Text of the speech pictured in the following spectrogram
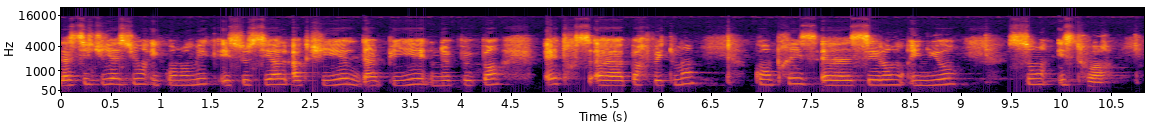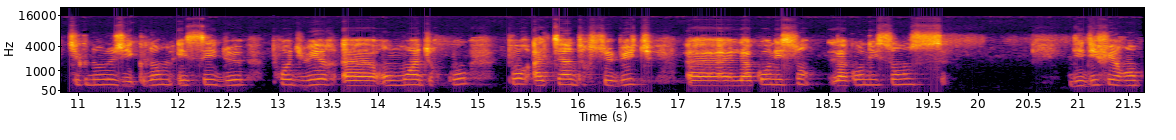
La situation économique et sociale actuelle d'un pays ne peut pas être euh, parfaitement comprise euh, si l'on ignore son histoire technologique. L'homme essaie de produire euh, au moindre coût pour atteindre ce but. la, connaissance, la connaissance des différents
